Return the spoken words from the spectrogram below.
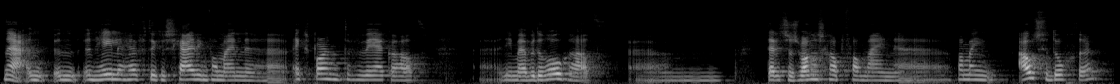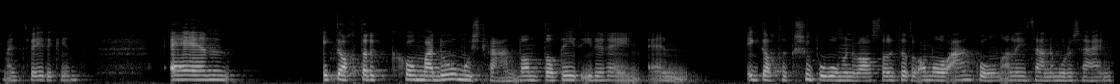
nou ja, een, een, een, hele heftige scheiding van mijn uh, ex-partner te verwerken had. Uh, die mij bedrogen had. Um, tijdens de zwangerschap van mijn, uh, van mijn oudste dochter, mijn tweede kind. En ik dacht dat ik gewoon maar door moest gaan, want dat deed iedereen. En ik dacht dat ik superwoman was, dat ik dat er allemaal wel aan kon. Alleenstaande moeder zijn,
